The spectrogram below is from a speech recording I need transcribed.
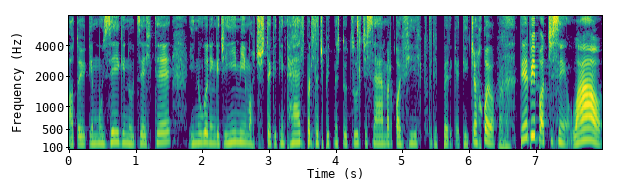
одоо юу гэдэг музейг нь үзээл те энүүгээр ингээ ийм ийм очтой гэдгийг тайлбарлаж биднэрт үзүүлж исэн амар гоё field trip-ээр гэдэг жоохгүй юу. Тэгээ би бодож исэн. Вау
